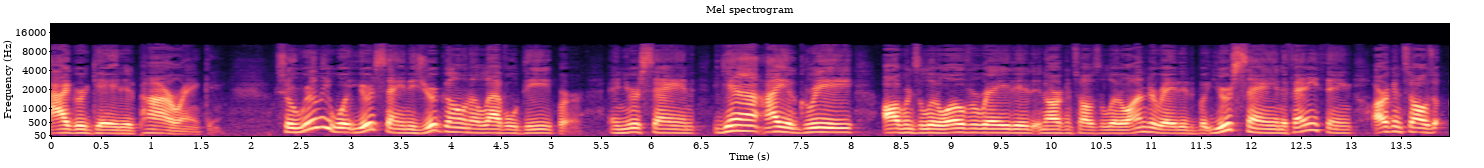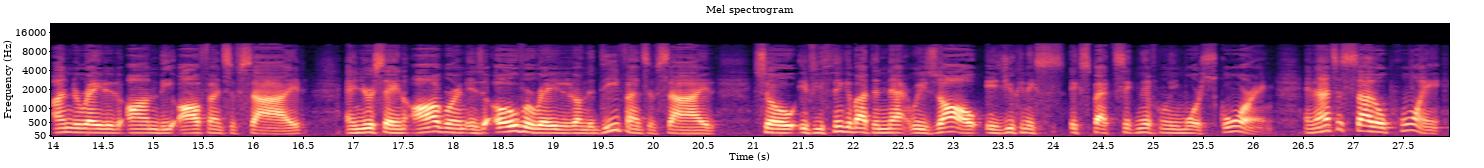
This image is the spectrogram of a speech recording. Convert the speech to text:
aggregated power ranking. So really what you're saying is you're going a level deeper and you're saying, yeah, I agree, Auburn's a little overrated and Arkansas is a little underrated, but you're saying, if anything, Arkansas is underrated on the offensive side and you're saying Auburn is overrated on the defensive side. So if you think about the net result, is you can ex- expect significantly more scoring, and that's a subtle point.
